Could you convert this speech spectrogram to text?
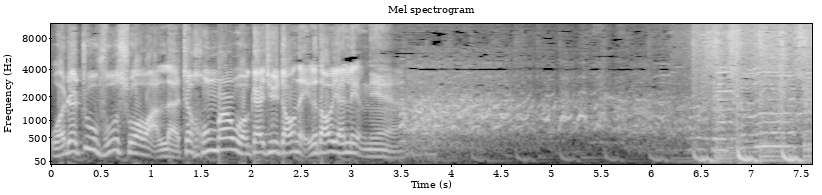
我这祝福说完了，这红包我该去找哪个导演领呢？先处处好，红红火火，梅花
